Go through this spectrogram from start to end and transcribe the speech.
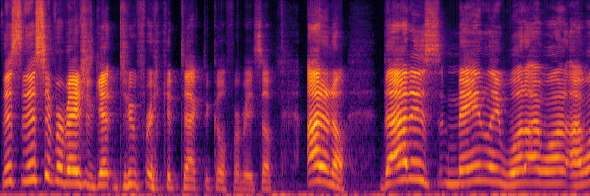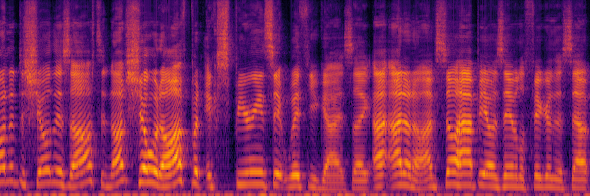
This this information is getting too freaking technical for me. So I don't know. That is mainly what I want. I wanted to show this off, to not show it off, but experience it with you guys. Like I, I don't know. I'm so happy I was able to figure this out.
